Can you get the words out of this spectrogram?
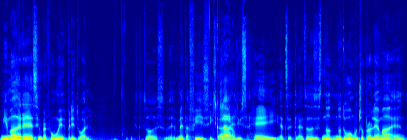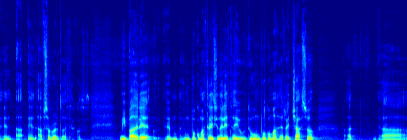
Mi madre siempre fue muy espiritual. Todo es eh, metafísica, Claro. Luisa Hay, etc. Entonces no, no tuvo mucho problema en, en- en absorber todas estas cosas. Mi padre es un poco más tradicionalista y tuvo un poco más de rechazo a, a,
